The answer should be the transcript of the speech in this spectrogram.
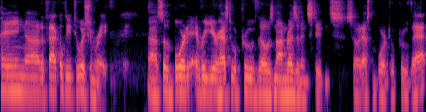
paying uh, the faculty tuition rate. Uh, So the board every year has to approve those non-resident students. So it asks the board to approve that.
